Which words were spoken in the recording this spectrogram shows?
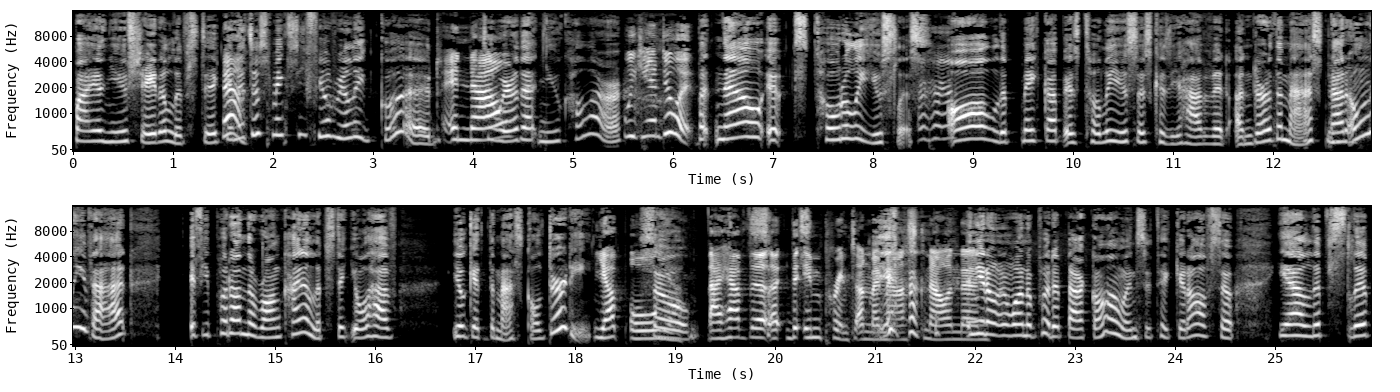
buy a new shade of lipstick and it just makes you feel really good. And to now- wear that new color. We can't do it. But now it's totally useless. Mm-hmm. All lip makeup is totally useless because you have it under the mask. Not Mm-hmm. only that, if you put on the wrong kind of lipstick, you'll have, you'll get the mask all dirty. Yep. Oh, So- yeah. I have the uh, the imprint on my mask now and then. And you don't want to put it back on once you take it off. So, yeah, lips, lip,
